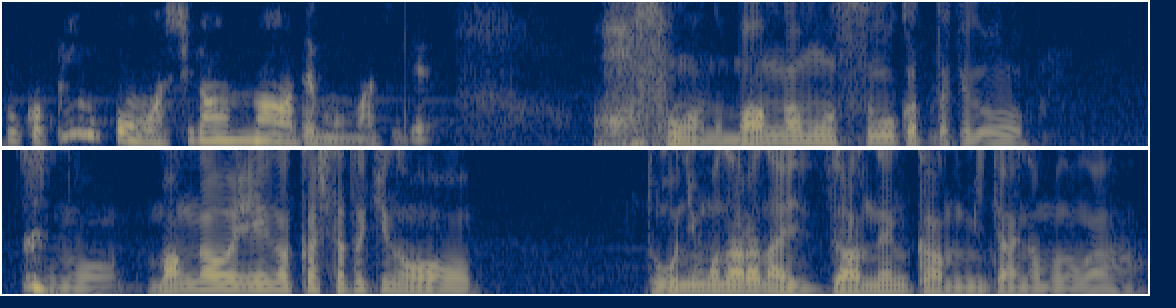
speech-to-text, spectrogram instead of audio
そうか、ピンポンは知らんな、でもマジで。あ、そうなんだ。漫画もすごかったけど、うんその、漫画を映画化した時の、どうにもならない残念感みたいなものが、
